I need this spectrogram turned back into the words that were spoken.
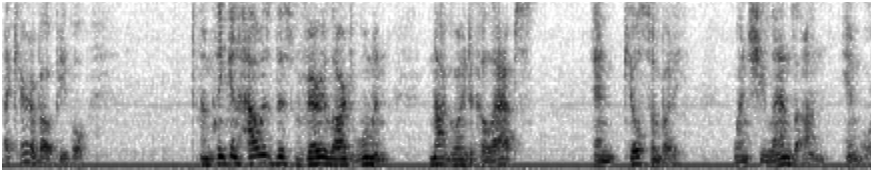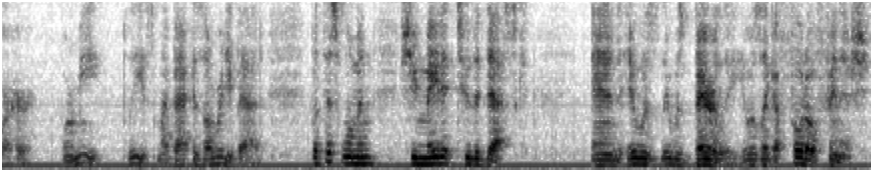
I care about people. I'm thinking, how is this very large woman not going to collapse and kill somebody when she lands on him or her or me? Please, my back is already bad. But this woman, she made it to the desk and it was it was barely. It was like a photo finish.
